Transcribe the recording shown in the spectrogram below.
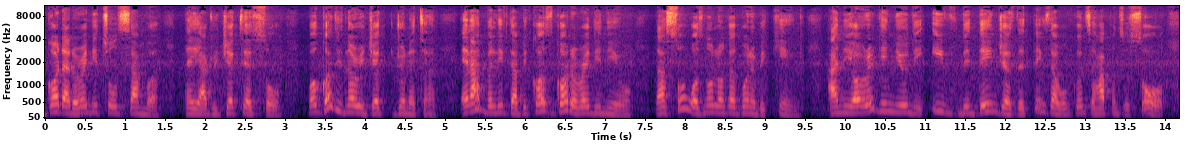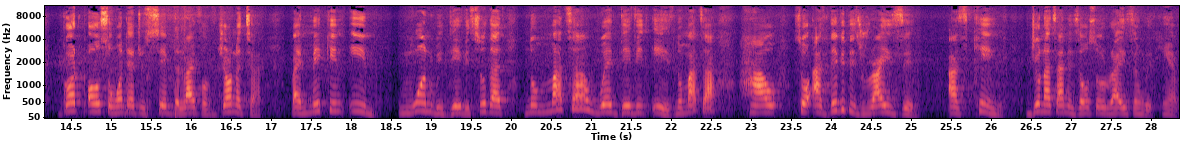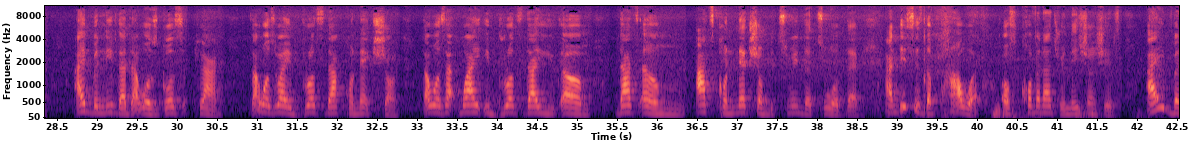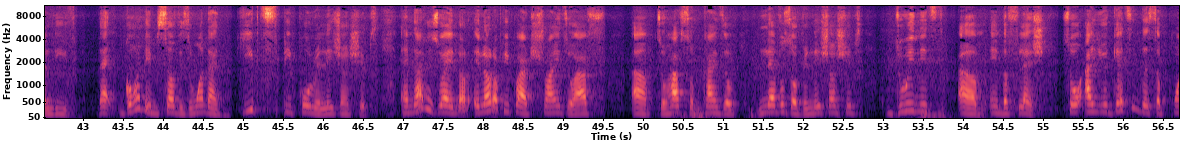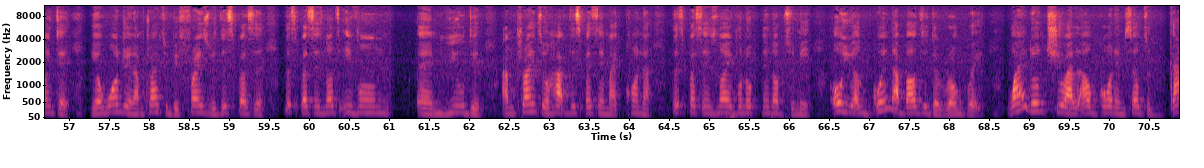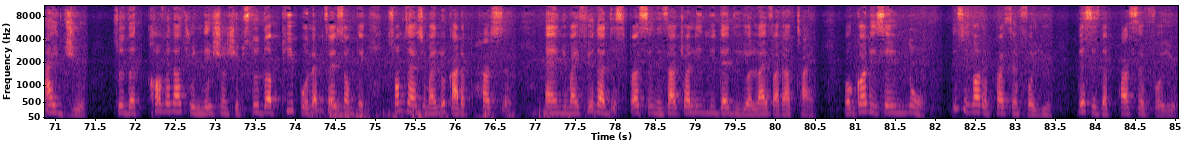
God had already told Samuel that he had rejected Saul. But God did not reject Jonathan. And I believe that because God already knew that Saul was no longer going to be king, and he already knew the ev- the dangers, the things that were going to happen to Saul, God also wanted to save the life of Jonathan by making him one with David so that no matter where David is, no matter how, so as David is rising as king, Jonathan is also rising with him. I believe that that was God's plan. That was why he brought that connection. That was why he brought that um that um art connection between the two of them. And this is the power of covenant relationships. I believe that God Himself is the one that gives people relationships, and that is why a lot a lot of people are trying to have um, to have some kinds of levels of relationships, doing it um, in the flesh. So are you getting disappointed? You're wondering, I'm trying to be friends with this person. This person is not even um, yielding. I'm trying to have this person in my corner. This person is not even opening up to me. Oh, you are going about it the wrong way. Why don't you allow God Himself to guide you? To the covenant relationships, to the people. Let me tell you something. Sometimes you might look at a person and you might feel that this person is actually needed in your life at that time. But God is saying, no, this is not the person for you. This is the person for you.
